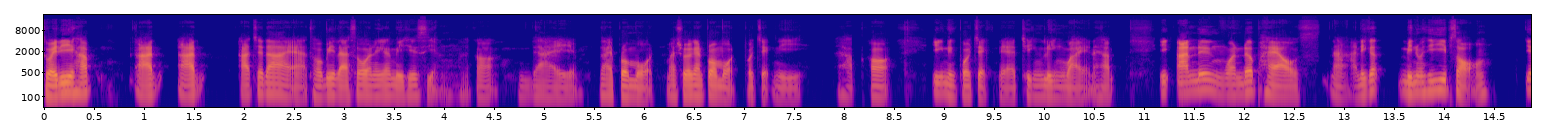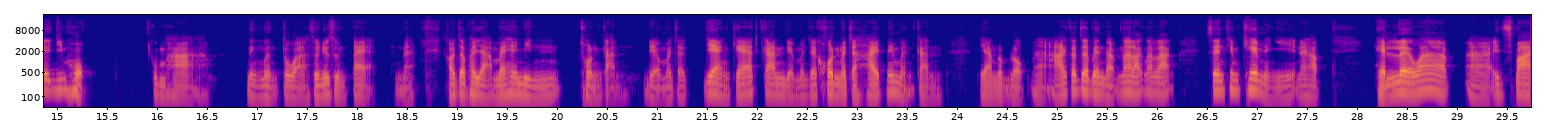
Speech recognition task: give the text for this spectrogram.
สวยดีครับ อาร์ต อาร์ต อาร์ตจะได้ อ่าโทบี้ลาโซนี่ก็มีชื่อเสียง แล้วก็ได้ได้โปรโมท มาช่วยกันโปรโมทโปรเจกต์นี้นะครับ ก็ อีกหนึ่งโปรเจกต์เดี๋ยทิ้งลิงก์ไว้นะครับ อีกอันนึง Wonder Pals นะอันนี้ก็มินวันที่ยี่สิบสองยี่สิบหกกุมภาหนึ่งหมื่นตัวศูนย์จุดศูนย์แปดเห็นไหมเขาจะพยายามไม่ให้มินชนกัน เดี๋ยวมันจะแย่งแก๊สกันเดี๋ยวมันจะคนมันจะไฮป์ไม่เหมือนกันพยายามหลบๆนะอาร์ตก็จะเป็นแบบน่ารักน่ารักเส้นเข้มๆอย่างนี้นะครับ เห็นเลยว่าอ่าอินสปาย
